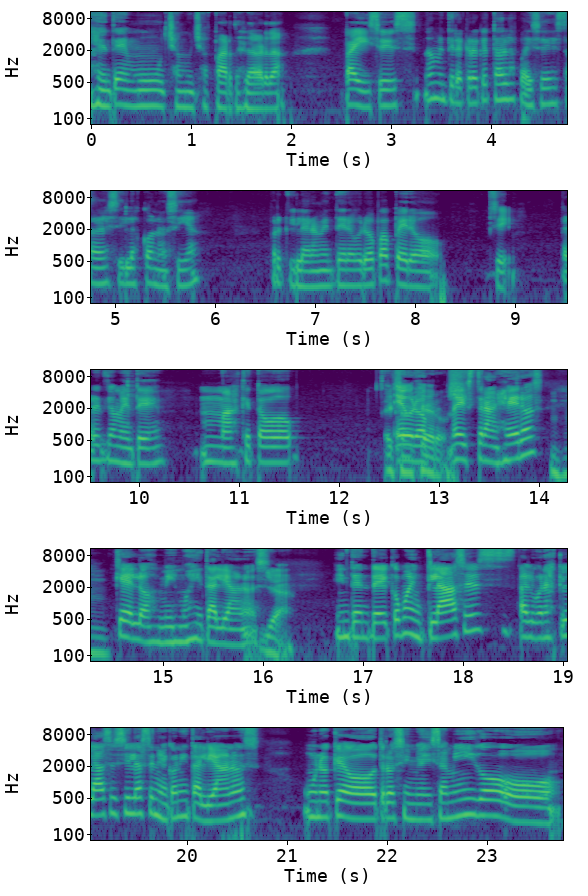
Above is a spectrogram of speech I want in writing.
gente de muchas, muchas partes, la verdad. Países, no mentira, creo que todos los países esta vez sí los conocía, porque claramente era Europa, pero sí, prácticamente más que todo extranjeros, extranjeros que los mismos italianos. Ya. Intenté como en clases, algunas clases sí las tenía con italianos, uno que otro sí me hice amigo o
